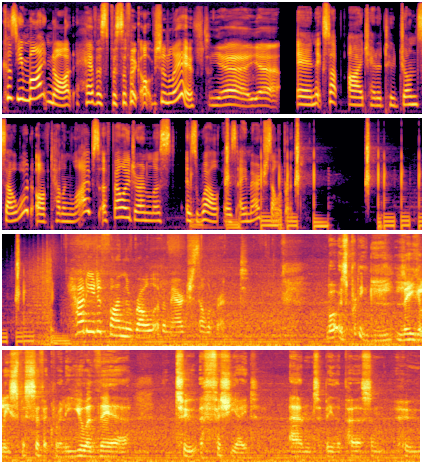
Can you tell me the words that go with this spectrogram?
because you might not have a specific option left. Yeah, yeah. And next up, I chatted to John Selwood of Telling Lives, a fellow journalist as well as a marriage celebrant. How do you define the role of a marriage celebrant? Well, it's pretty legally specific, really. You are there to officiate and to be the person who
